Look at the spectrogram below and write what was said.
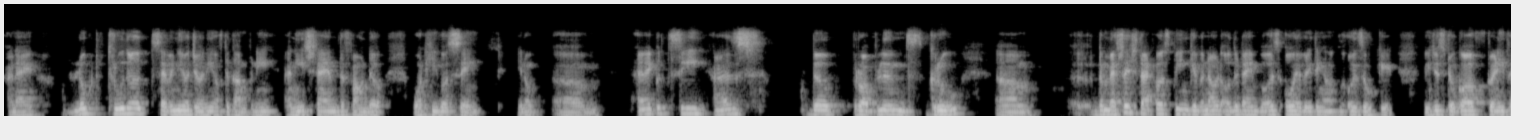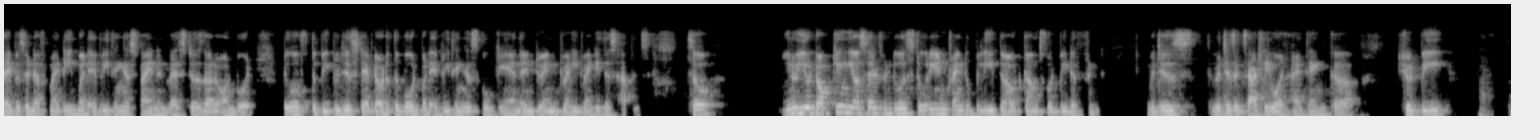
and I looked through the seven year journey of the company, and each time the founder what he was saying, you know, um, and I could see as the problems grew. Um, the message that was being given out all the time was, oh, everything was okay. We just took off 25% of my team, but everything is fine. Investors are on board. Two of the people just stepped out of the board, but everything is okay. And then in 2020, this happens. So, you know, you're talking yourself into a story and trying to believe the outcomes would be different, which is which is exactly what I think uh, should be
